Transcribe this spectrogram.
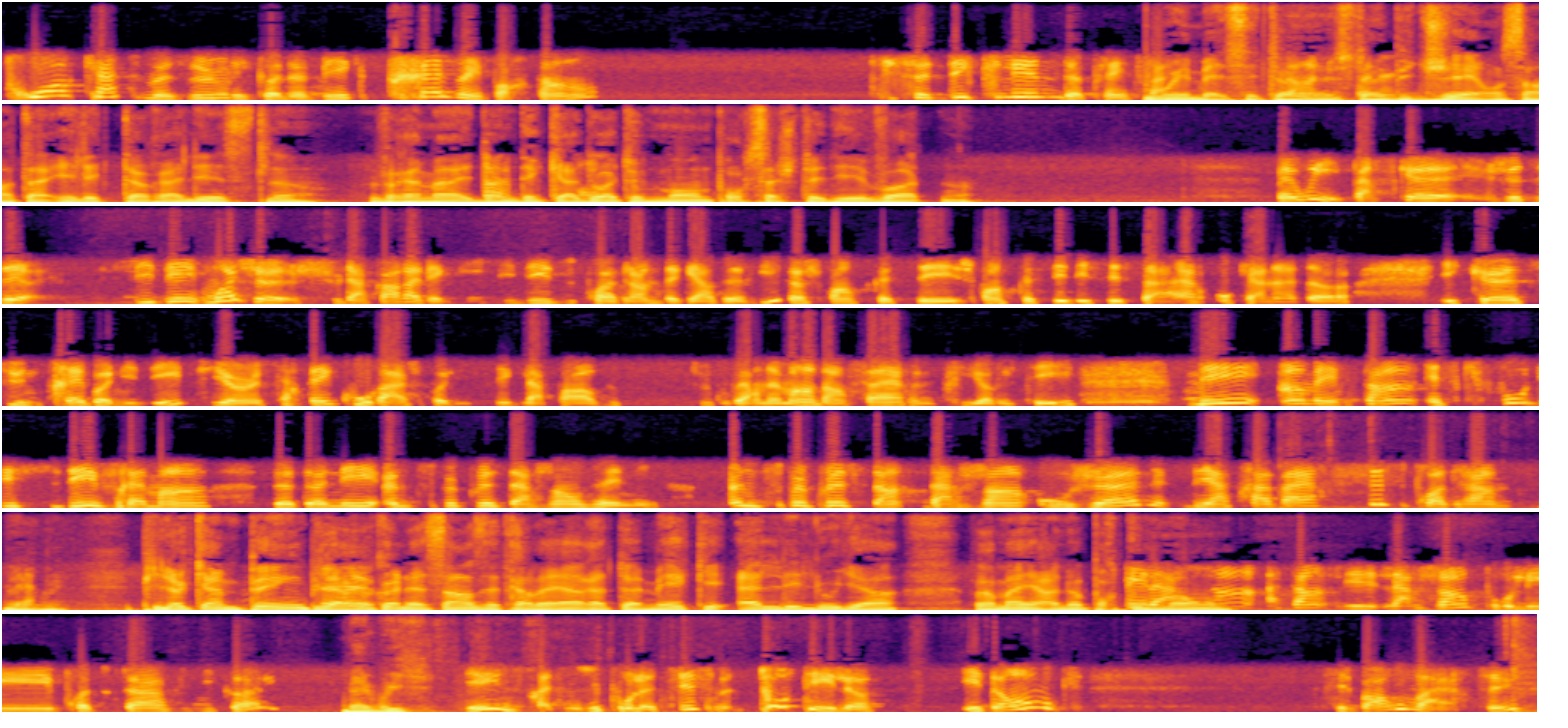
trois, quatre mesures économiques très importantes qui se déclinent de plein de façons. Oui, mais c'est un, budget, on s'entend électoraliste, là. Vraiment, il donne Ah, des cadeaux à tout le monde pour s'acheter des votes. là. Ben oui, parce que je veux dire, l'idée, moi je, je suis d'accord avec l'idée du programme de garderie. là. je pense que c'est, je pense que c'est nécessaire au Canada et que c'est une très bonne idée. Puis il y a un certain courage politique de la part du, du gouvernement d'en faire une priorité. Mais en même temps, est-ce qu'il faut décider vraiment de donner un petit peu plus d'argent aux aînés? un petit peu plus d'argent aux jeunes, mais à travers six programmes Ben oui. Puis le camping, puis la Euh, reconnaissance des travailleurs atomiques et alléluia. Vraiment, il y en a pour tout le monde. L'argent, attends, les- l'argent pour les producteurs vinicoles, Ben oui. il y a une stratégie pour l'autisme, tout est là. Et donc, c'est le bar ouvert, tu sais.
